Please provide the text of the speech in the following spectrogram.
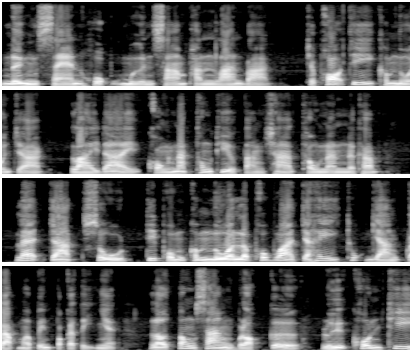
163,000 ล้านบาท เฉพาะที่คำนวณจากรายได้ของนักท่องเที่ยวต่างชาติเท่านั้นนะครับ และจากสูตรที่ผมคำนวณแล้วพบว่าจะให้ทุกอย่างกลับมาเป็นปกติเนี่ยเราต้องสร้างบล็อกเกอร์ หรือคนที่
